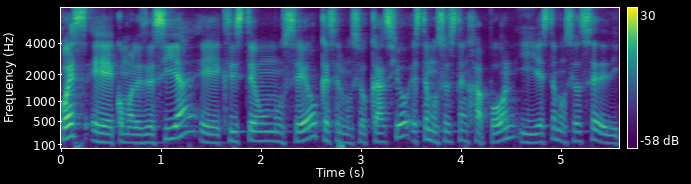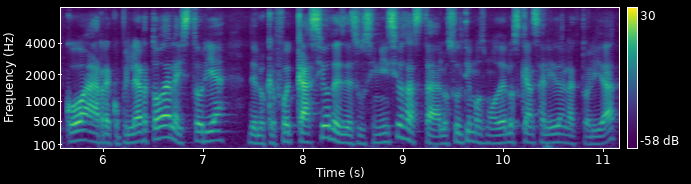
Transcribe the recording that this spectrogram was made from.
pues, eh, como les decía, eh, existe un museo que es el Museo Casio. Este museo está en Japón y este museo se dedicó a recopilar toda la historia de lo que fue Casio desde sus inicios hasta los últimos modelos que han salido en la actualidad.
